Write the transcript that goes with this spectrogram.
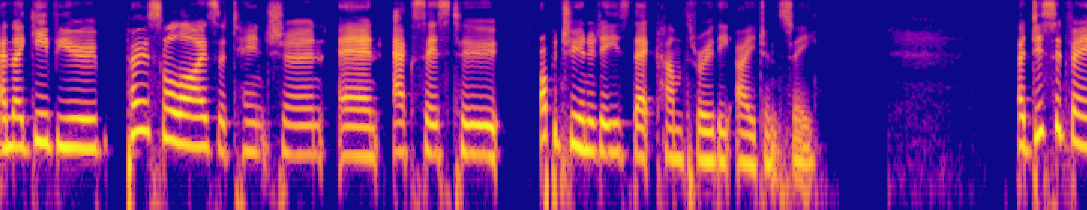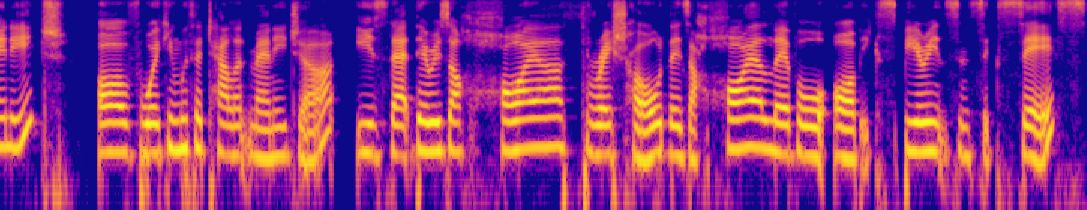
and they give you personalized attention and access to opportunities that come through the agency. A disadvantage of working with a talent manager is that there is a higher threshold, there's a higher level of experience and success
